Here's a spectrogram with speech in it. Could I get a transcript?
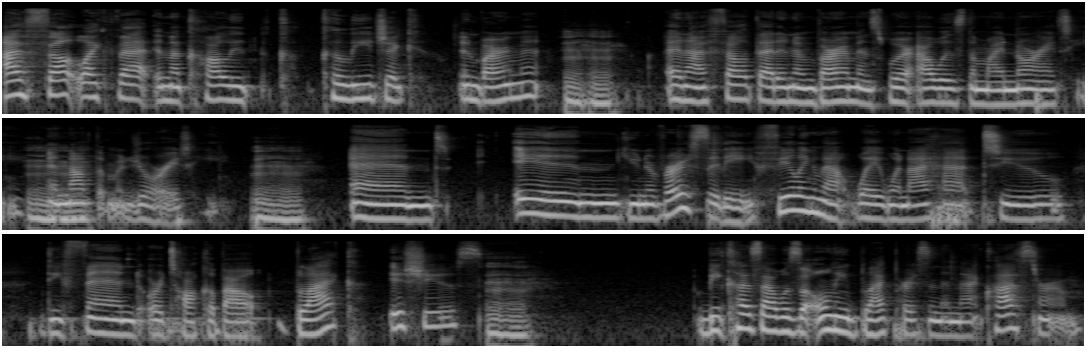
I felt like that in a colle- collegiate environment. And I felt that in environments where I was the minority and not mm-hmm. the majority. Mm-hmm. And in university, feeling that way when I had to defend or talk about black issues, mm-hmm. because I was the only black person in that classroom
